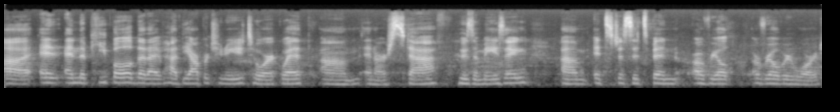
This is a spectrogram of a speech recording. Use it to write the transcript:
Uh, and, and the people that I've had the opportunity to work with um, and our staff, who's amazing. Um, it's just it's been a real a real reward.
